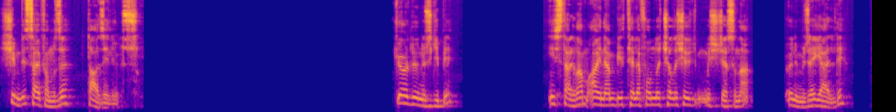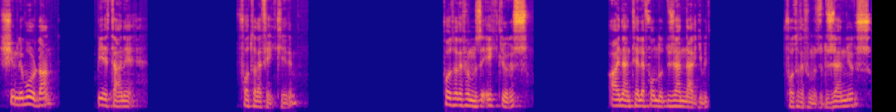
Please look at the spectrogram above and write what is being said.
Şimdi sayfamızı tazeliyoruz. Gördüğünüz gibi Instagram aynen bir telefonla çalışırmışçasına önümüze geldi. Şimdi buradan bir tane fotoğraf ekleyelim. Fotoğrafımızı ekliyoruz. Aynen telefonda düzenler gibi fotoğrafımızı düzenliyoruz.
